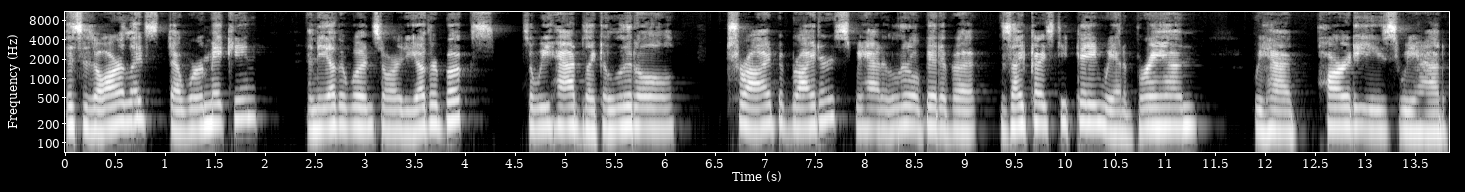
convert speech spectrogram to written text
this is our list that we're making, and the other ones are the other books. So we had like a little tribe of writers. We had a little bit of a zeitgeisty thing. We had a brand. We had parties. We had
